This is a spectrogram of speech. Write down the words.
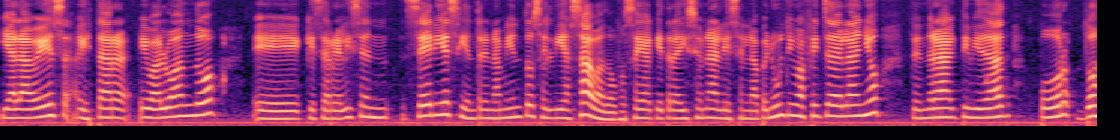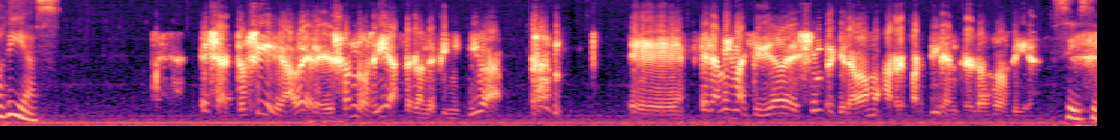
y a la vez estar evaluando eh, que se realicen series y entrenamientos el día sábado, o sea que tradicionales en la penúltima fecha del año tendrá actividad por dos días. Exacto, sí, a ver, eh, son dos días, pero en definitiva eh, es la misma actividad de siempre que la vamos a repartir entre los dos días. Sí, sí.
